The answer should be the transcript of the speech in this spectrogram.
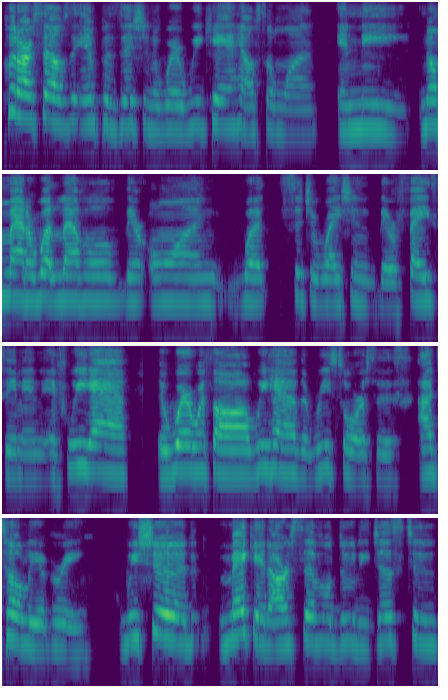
put ourselves in position where we can help someone in need, no matter what level they're on, what situation they're facing. And if we have the wherewithal, we have the resources, I totally agree we should make it our civil duty just to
